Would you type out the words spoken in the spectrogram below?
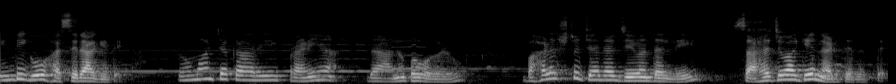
ಇಂದಿಗೂ ಹಸಿರಾಗಿದೆ. ರೋಮಾಂಚಕಾರಿ ಪ್ರಣಯದ ಅನುಭವಗಳು ಬಹಳಷ್ಟು ಜನರ ಜೀವನದಲ್ಲಿ ಸಹಜವಾಗಿಯೇ ನಡೆದಿರುತ್ತೆ.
